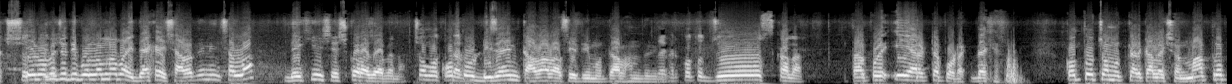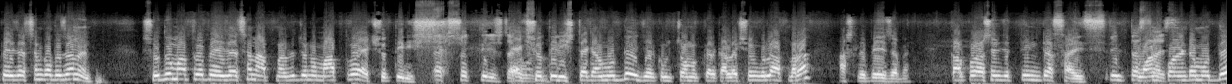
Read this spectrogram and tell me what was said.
একশো এভাবে যদি বললাম না ভাই দেখাই সারাদিন ইনশাল্লাহ দেখিয়ে শেষ করা যাবে না। কত ডিজাইন কালার আছে এটির মধ্যে আলহামদুলিল্লাহ। কত জোস কালার তারপরে এই আরেকটা প্রোডাক্ট দেখেন। কত চমৎকার কালেকশন মাত্র পেয়ে যাচ্ছেন কত জানেন? শুধুমাত্র পেয়ে যাচ্ছেন আপনাদের জন্য মাত্র একশো তিরিশ। একশো তিরিশ টাকা একশো তিরিশ টাকার মধ্যে যেরকম চমৎকার কালেকশনগুলো আপনারা আসলে পেয়ে যাবেন। তারপর আসেন যে তিনটা সাইজ তিনটা ওয়ান। পয়েন্টের মধ্যে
